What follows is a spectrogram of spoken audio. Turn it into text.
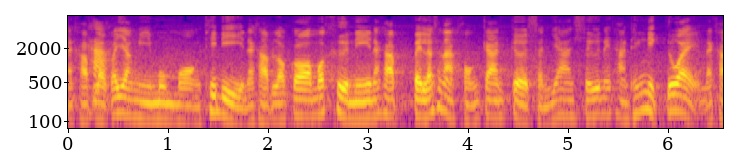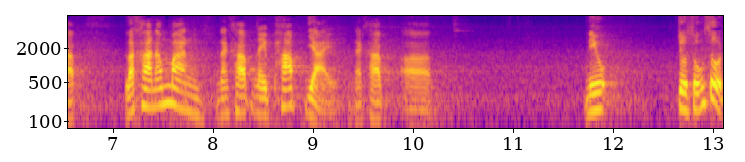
นะครับ ค่ะเราก็ยังมีมุมมองที่ดีนะครับ แล้วก็เมื่อคืนนี้นะครับ เป็นลักษณะของการเกิดสัญญาณซื้อในทางเทคนิคด้วยนะครับ ราคาน้ำมันนะครับในภาพใหญ่นะครับอ่านิวจุดสูงสุด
